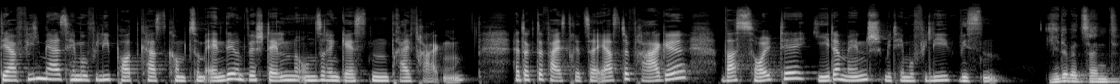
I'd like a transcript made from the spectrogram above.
Der Viel mehr als Hämophilie Podcast kommt zum Ende und wir stellen unseren Gästen drei Fragen. Herr Dr. Feistritzer, erste Frage. Was sollte jeder Mensch mit Hämophilie wissen? Jeder Patient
